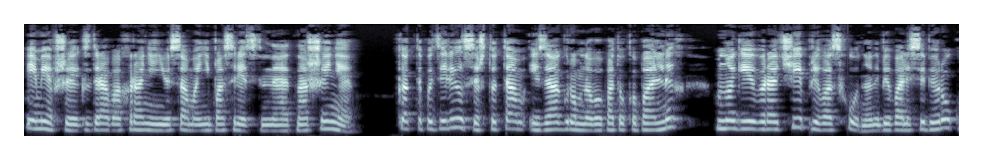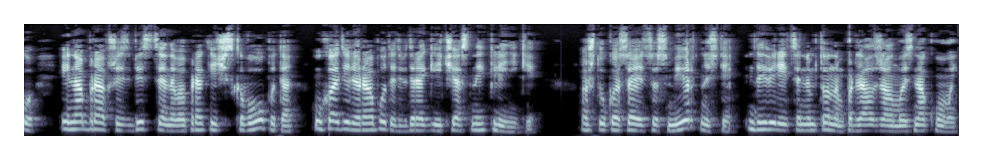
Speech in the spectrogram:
имевший к здравоохранению самое непосредственное отношение, как-то поделился, что там из-за огромного потока больных многие врачи превосходно набивали себе руку и, набравшись бесценного практического опыта, уходили работать в дорогие частные клиники. А что касается смертности, доверительным тоном продолжал мой знакомый,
